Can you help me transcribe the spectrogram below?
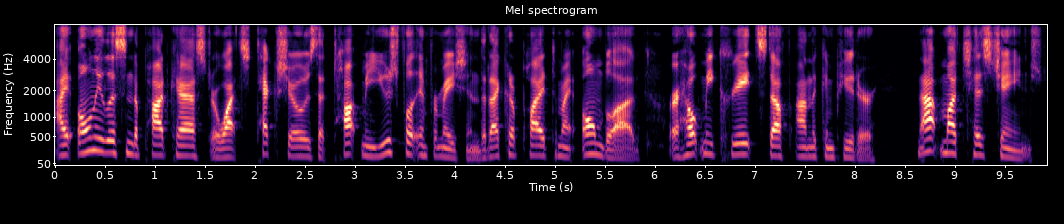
I only listened to podcasts or watched tech shows that taught me useful information that I could apply to my own blog or help me create stuff on the computer. Not much has changed.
